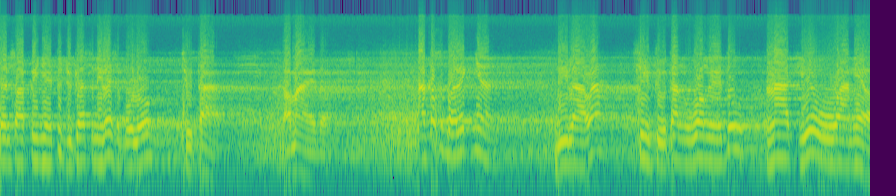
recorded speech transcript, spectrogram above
dan sapinya itu juga senilai 10 juta. Sama itu. Atau sebaliknya dilalah sing diutang uang itu nagih wangel.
